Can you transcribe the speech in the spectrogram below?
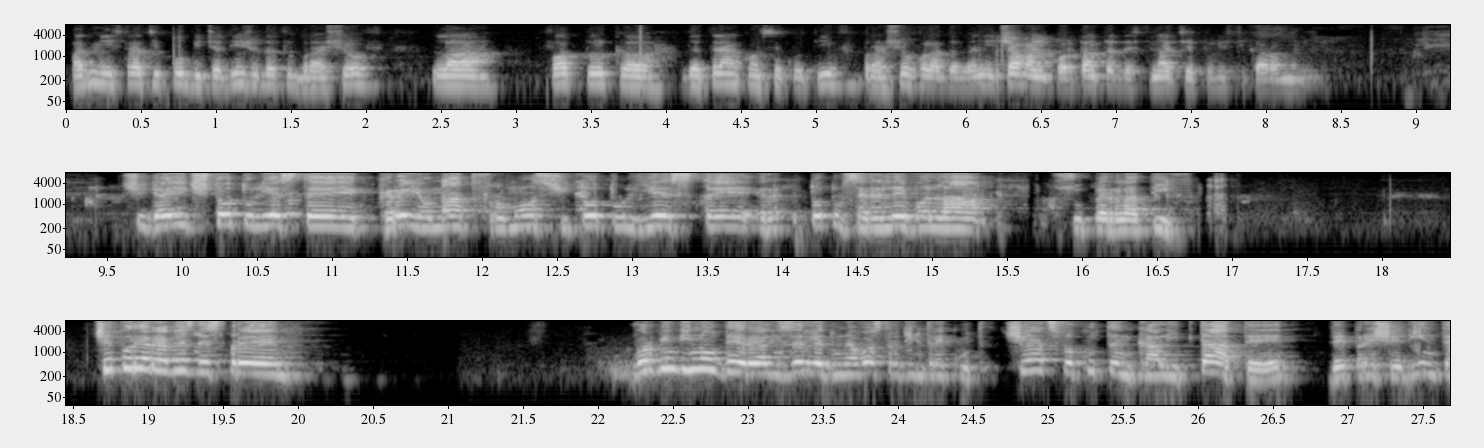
administrații publice din județul Brașov, la faptul că de trei ani consecutiv Brașovul a devenit cea mai importantă destinație turistică a României. Și de aici totul este creionat frumos și totul, este, totul se relevă la superlativ. Ce părere aveți despre. Vorbim din nou de realizările dumneavoastră din trecut. Ce ați făcut în calitate de președinte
